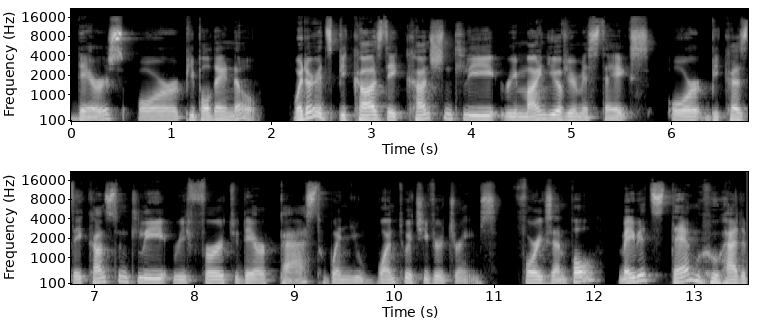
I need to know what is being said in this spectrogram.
theirs, or people they know. Whether it's because they constantly remind you of your mistakes or because they constantly refer to their past when you want to achieve your dreams. For example, maybe it's them who had a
